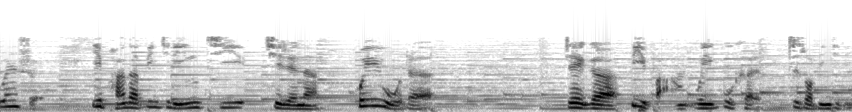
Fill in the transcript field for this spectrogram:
温水。一旁的冰淇淋机器人呢，挥舞着这个臂膀为顾客制作冰淇淋。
